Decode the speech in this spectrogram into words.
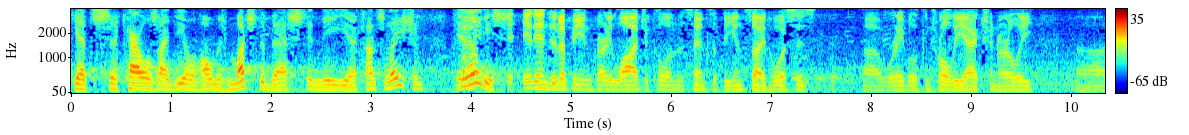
gets uh, Carol's Ideal home is much the best in the uh, consolation for yeah, the ladies. It, it, ended up being very logical in the sense that the inside horses uh, were able to control the action early. Uh,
